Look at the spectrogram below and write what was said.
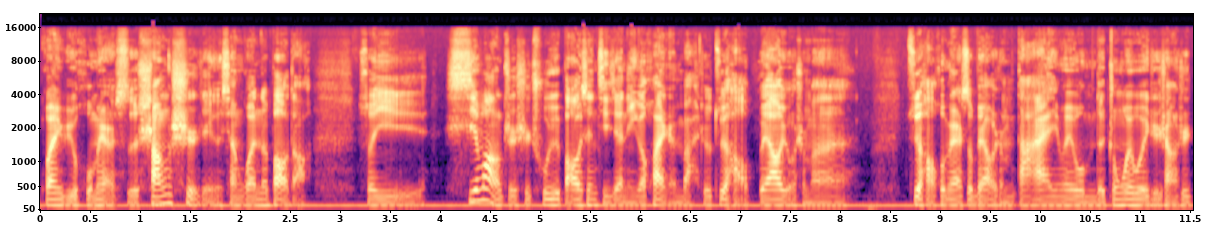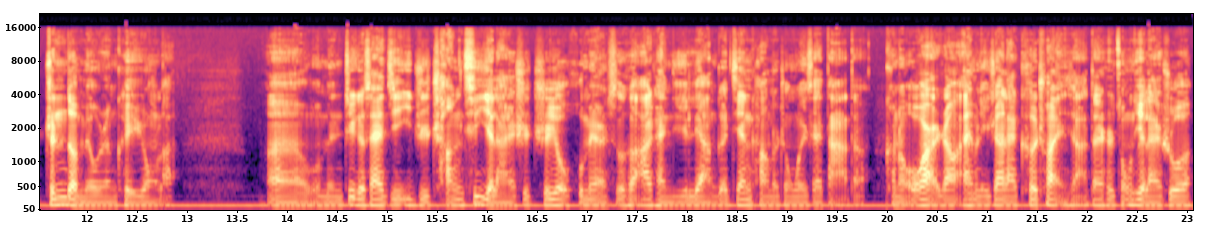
关于胡梅尔斯伤势这个相关的报道，所以希望只是出于保险起见的一个换人吧，就最好不要有什么，最好胡梅尔斯不要有什么大碍，因为我们的中卫位置上是真的没有人可以用了。呃，我们这个赛季一直长期以来是只有胡梅尔斯和阿坎吉两个健康的中卫在打的，可能偶尔让埃姆里詹来客串一下，但是总体来说，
